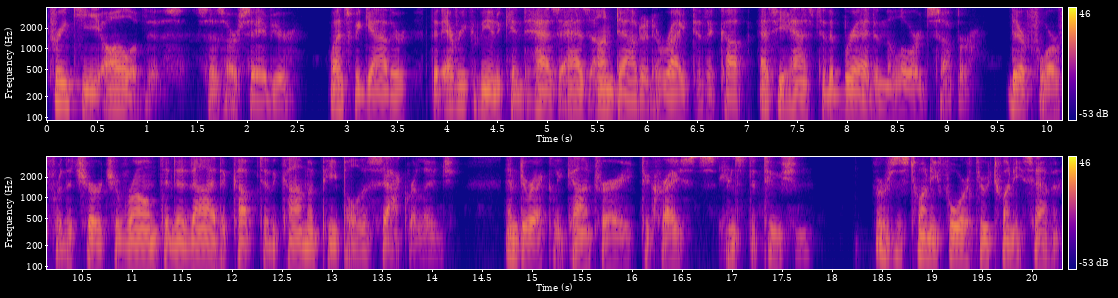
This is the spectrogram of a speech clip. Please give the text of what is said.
Drink ye all of this, says our Saviour, whence we gather that every communicant has as undoubted a right to the cup as he has to the bread in the Lord's Supper. Therefore, for the Church of Rome to deny the cup to the common people is sacrilege and directly contrary to Christ's institution. Verses 24 through 27.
